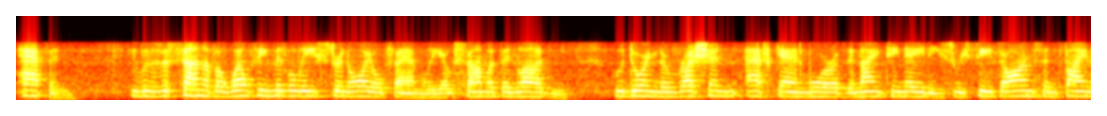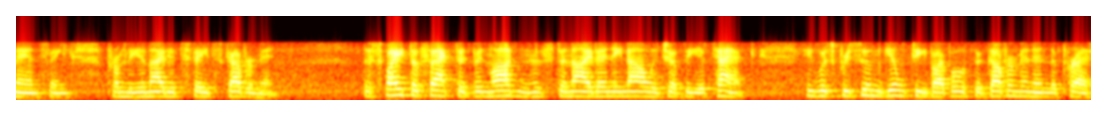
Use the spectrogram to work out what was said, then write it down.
happened. He was the son of a wealthy Middle Eastern oil family, Osama bin Laden who during the Russian Afghan War of the 1980s received arms and financing from the United States government. Despite the fact that bin Laden has denied any knowledge of the attack, he was presumed guilty by both the government and the press.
